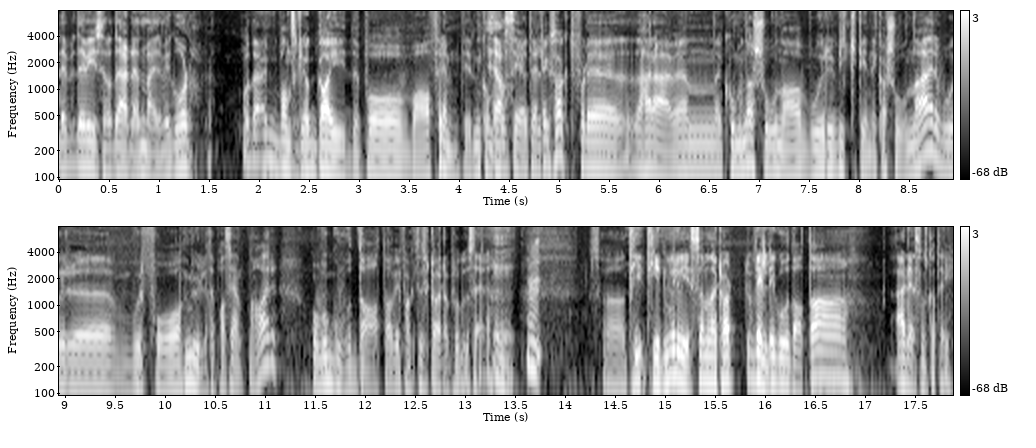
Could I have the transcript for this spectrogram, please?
det, det viser at det er den veien vi går. Da. Og det er vanskelig å guide på hva fremtiden kommer Ja. til å se ut helt eksakt. For det, det her er jo en kombinasjon av hvor viktig indikasjonen er, hvor, øh, hvor få muligheter pasientene har, og hvor gode data vi faktisk klarer å produsere. Mm. Så tiden vil vise, men det er klart, veldig gode data er det som skal til.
